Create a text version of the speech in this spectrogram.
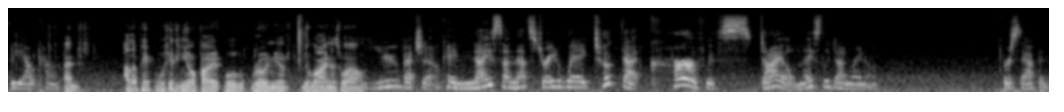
the outcome. And other people hitting your boat will ruin your, your line as well. You betcha. Okay, nice on that straightaway. Took that curve with style. Nicely done, Rhino. First Verstappen.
